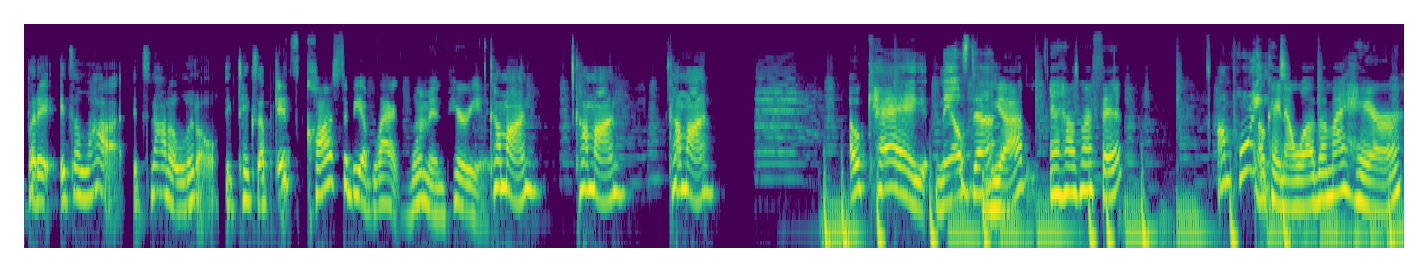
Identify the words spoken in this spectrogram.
but it, it's a lot. It's not a little. It takes up. It's cost to be a black woman, period. Come on. Come on. Come on. Okay, nails done? Yep. And how's my fit? On point. Okay, now what about my hair?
